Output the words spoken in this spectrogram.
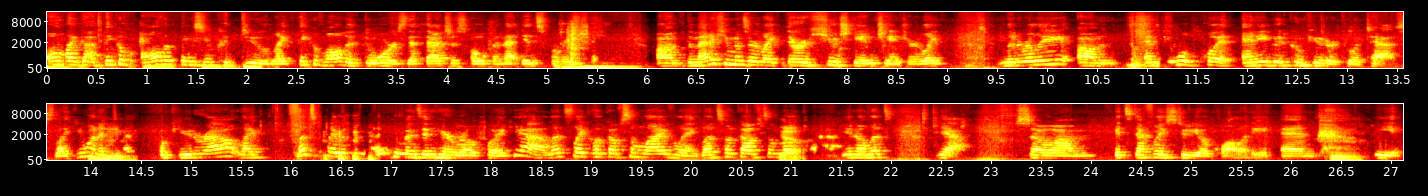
oh my God, think of all the things you could do. Like, think of all the doors that that just opened, that inspiration. Um, the metahumans are like, they're a huge game changer. Like, literally, um, and they will put any good computer to a test. Like, you want to Mhm. test computer out? Like, let's play with the metahumans in here real quick. Yeah, let's like hook up some live link. Let's hook up some, Yeah. you know, let's, yeah. So um, it's definitely studio quality. And Hmm. the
